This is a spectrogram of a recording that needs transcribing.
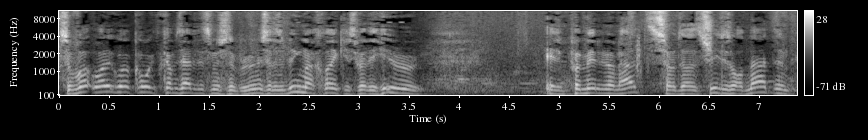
so what, what, what, comes out of this Mishnah Berurah? So there's a big machlekes whether here is permitted or not. So the street is all not, and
